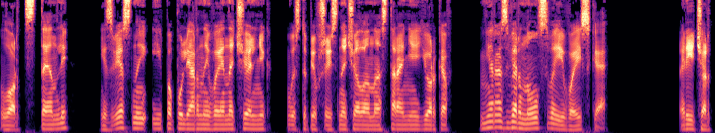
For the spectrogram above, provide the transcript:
лорд Стэнли, Известный и популярный военачальник, выступивший сначала на стороне Йорков, не развернул свои войска. Ричард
